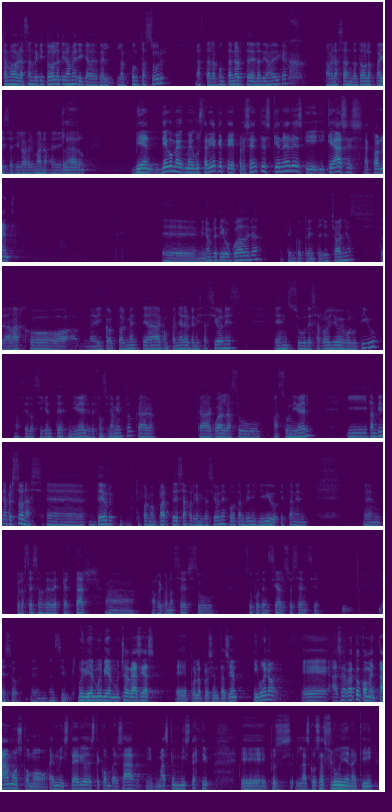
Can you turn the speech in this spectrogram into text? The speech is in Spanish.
abrazando aquí toda Latinoamérica, desde la punta sur hasta la punta norte de Latinoamérica, abrazando todos los países y los hermanos ahí. Claro. Bien, Diego, me, gustaría que te presentes quién eres y, qué haces actualmente. Eh, mi nombre es Diego Cuadra, tengo 38 años, trabajo o me dedico actualmente a acompañar organizaciones en su desarrollo evolutivo hacia los siguientes niveles de funcionamiento, cada, cada cual a su, a su nivel, y también a personas eh, que forman parte de esas organizaciones o también individuos que están en, en procesos de despertar a, reconocer su, su potencial, su esencia. Eso, en, simple. Muy bien, muy bien. Muchas gracias eh, por la presentación. Y bueno, eh, hace rato comentábamos como el misterio de este conversar, y más que un misterio, eh, pues las cosas fluyen aquí.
